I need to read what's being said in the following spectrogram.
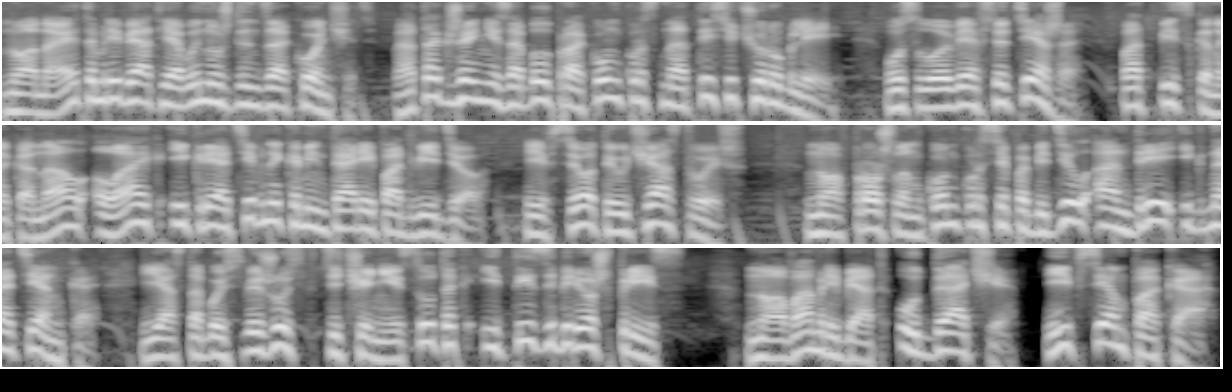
Ну а на этом, ребят, я вынужден закончить. А также я не забыл про конкурс на 1000 рублей. Условия все те же. Подписка на канал, лайк и креативный комментарий под видео. И все, ты участвуешь. Ну а в прошлом конкурсе победил Андрей Игнатенко. Я с тобой свяжусь в течение суток, и ты заберешь приз. Ну а вам, ребят, удачи и всем пока!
